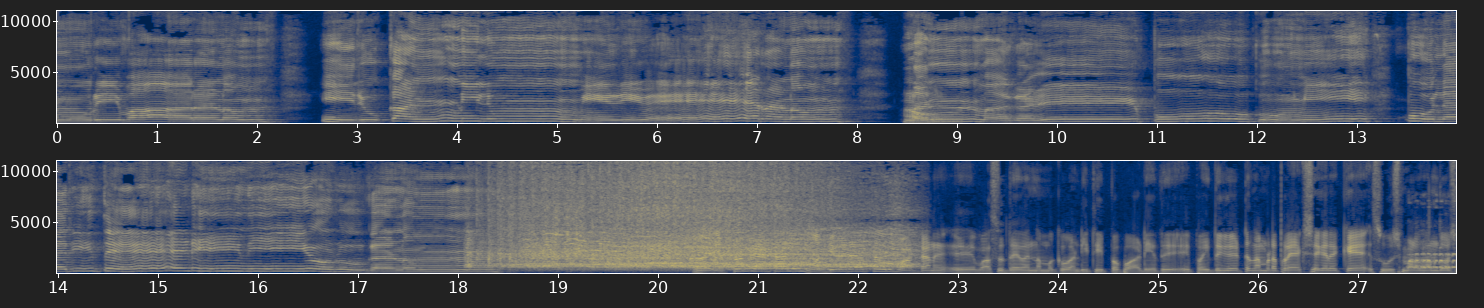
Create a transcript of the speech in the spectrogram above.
മുറിവാരണം. ഇരു കണ്ണിലും മിഴിവേറണം. നന്മകൾ എത്ര കേട്ടാലും മതിവരാത്ത ഒരു പാട്ടാണ് വാസുദേവൻ നമുക്ക് വേണ്ടിയിട്ട് ഇപ്പൊ പാടിയത്. ഇപ്പൊ ഇത് കേട്ട് നമ്മുടെ പ്രേക്ഷകരൊക്കെ സൂക്ഷ്മ സന്തോഷ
